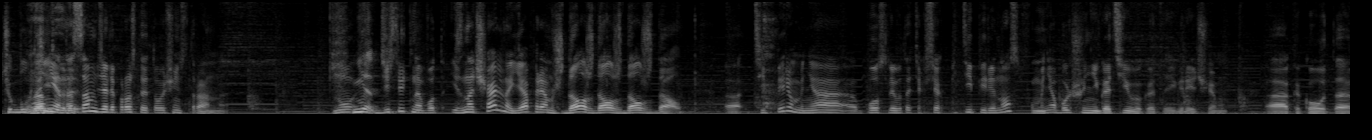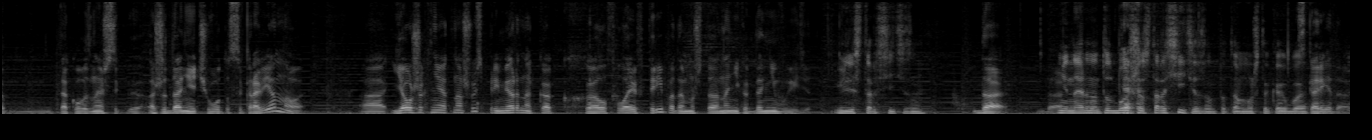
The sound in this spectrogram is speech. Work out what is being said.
Чё Нам бултить? Да не, на самом деле просто это очень странно. Ну, Нет. действительно, вот изначально я прям ждал, ждал, ждал, ждал. А, Теперь у меня э, после вот этих всех пяти переносов у меня больше негатива к этой игре, чем а, какого-то такого, знаешь, э, ожидания чего-то сокровенного. А, Я уже к ней отношусь примерно как Half-Life 3, потому что она никогда не выйдет. Или Star Citizen. Да, да. Не, наверное, тут больше Star Citizen, потому что как бы... Скорее, да.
